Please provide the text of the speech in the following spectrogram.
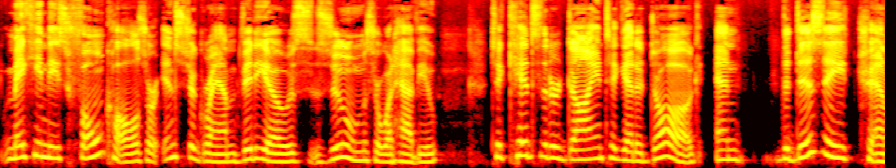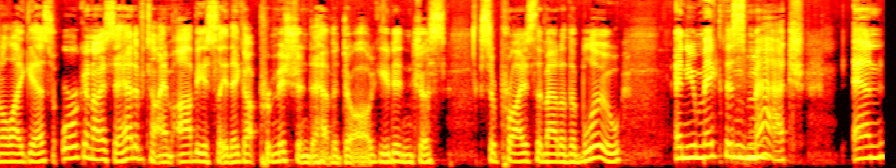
making these phone calls or Instagram videos, Zooms, or what have you, to kids that are dying to get a dog. And the Disney Channel, I guess, organized ahead of time. Obviously, they got permission to have a dog. You didn't just surprise them out of the blue. And you make this mm-hmm. match, and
